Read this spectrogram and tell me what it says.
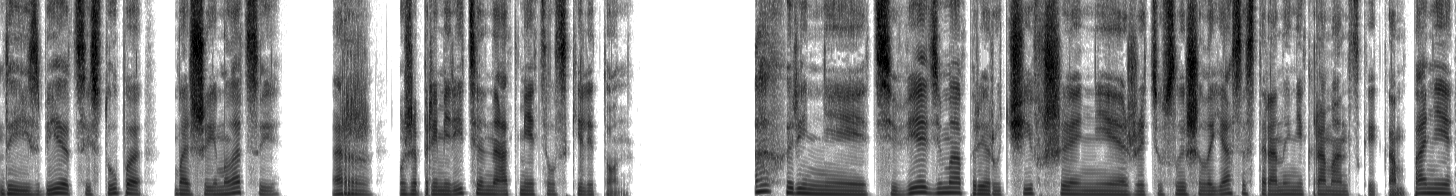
да и избец, и ступа, большие молодцы». «Рррр», — уже примирительно отметил скелетон. «Охренеть! Ведьма, приручившая нежить!» услышала я со стороны некроманской компании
